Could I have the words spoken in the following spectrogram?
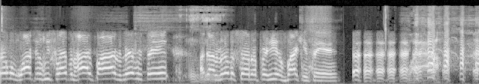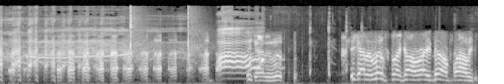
son was watching, we slapping high fives and everything. I got another son up here, he a Viking fan. wow. He got his lip, he got a lip stuck out right now, probably.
